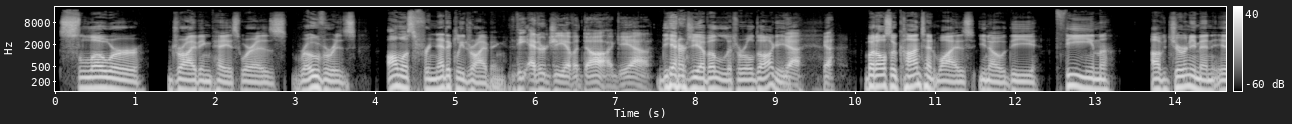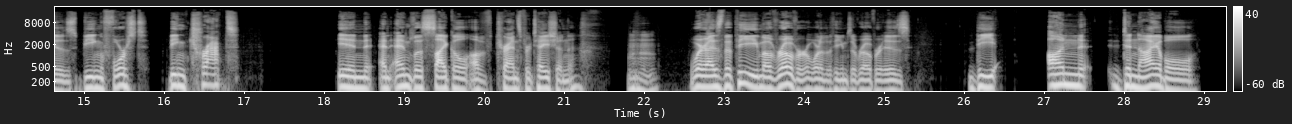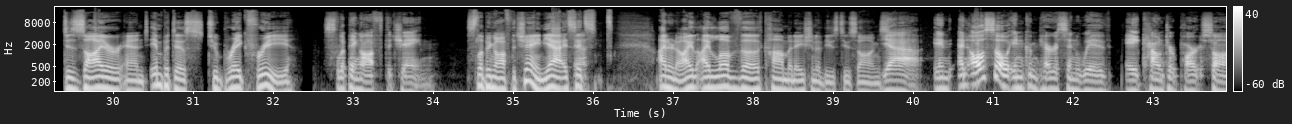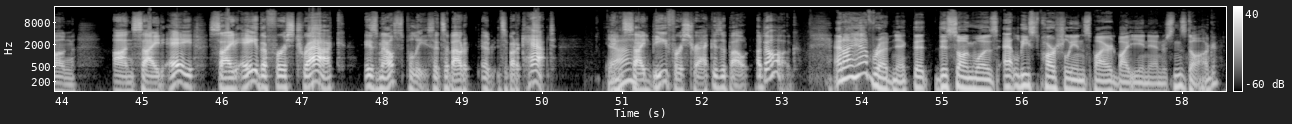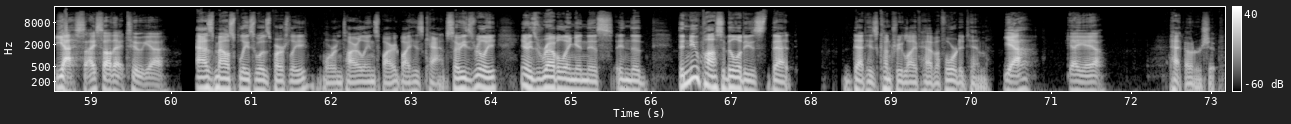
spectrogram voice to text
slower driving pace, whereas Rover is almost frenetically driving. The energy of a dog, yeah. The energy of a literal doggy. Yeah, yeah. But also content wise, you know, the theme of Journeyman is being forced, being trapped in an endless cycle of transportation. Mm-hmm. Whereas the theme of Rover, one of the themes of Rover is the undeniable desire and impetus to break free, Slipping off the chain. slipping off the chain. Yeah, it's Yeah. it's. I don't know. I I love the combination of these two songs. Yeah, and and also in comparison with a counterpart song on side A, side A, the first track is Mouse Police. It's about a it's about a cat. Yeah. And side B, first track, is about a dog. And I have read, Nick, that this song was at least partially inspired by Ian Anderson's dog, Yes, I saw that too. Yeah. as Mouse Police was partially or entirely inspired by his cat. So he's really, you know, he's reveling in this in the the new possibilities that that his country life have afforded him. Yeah. Yeah. Yeah. yeah. Pet ownership.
